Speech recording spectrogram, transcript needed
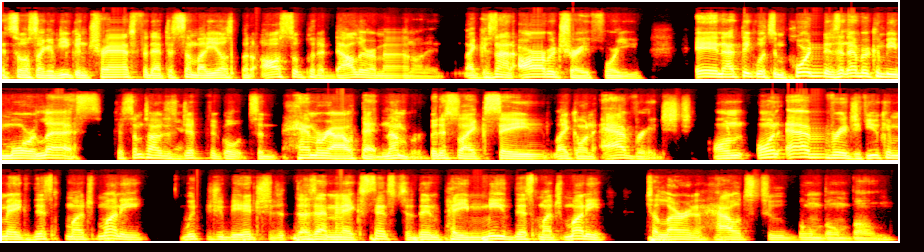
And so it's like if you can transfer that to somebody else, but also put a dollar amount on it, like it's not arbitrary for you. And I think what's important is it never can be more or less because sometimes it's yeah. difficult to hammer out that number. But it's like say like on average, on on average, if you can make this much money, would you be interested? Does that make sense to then pay me this much money to learn how to boom boom boom?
